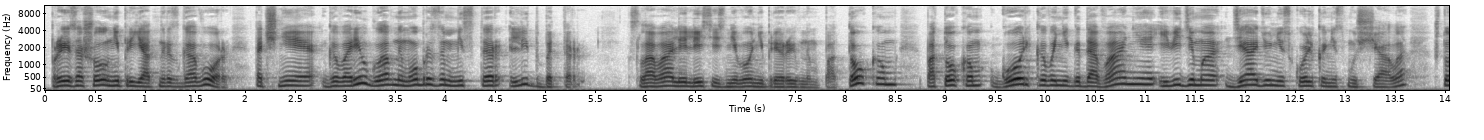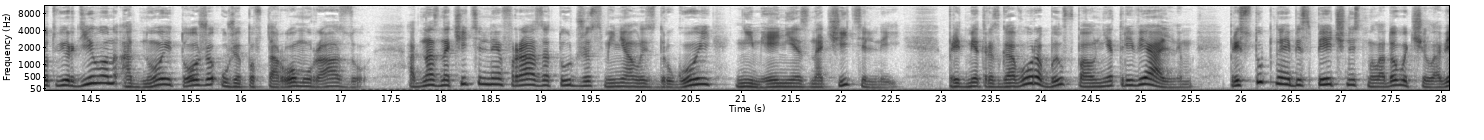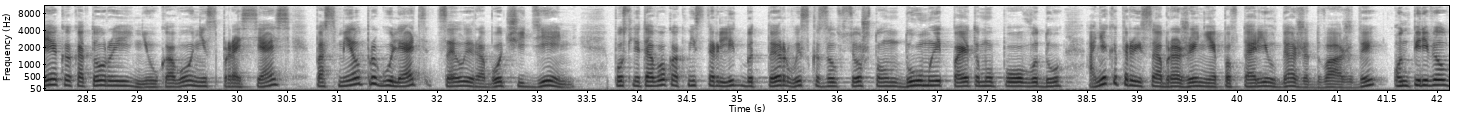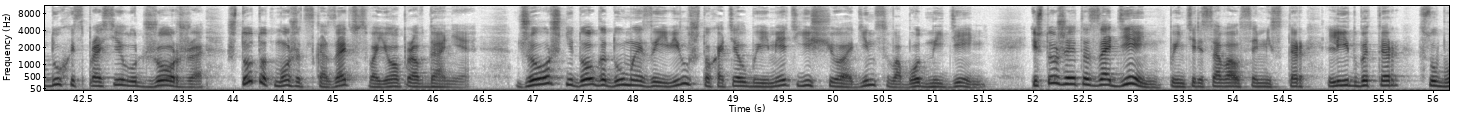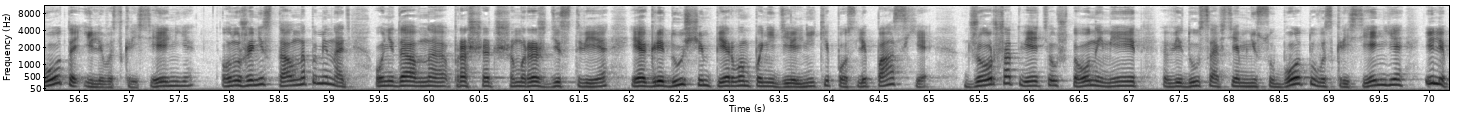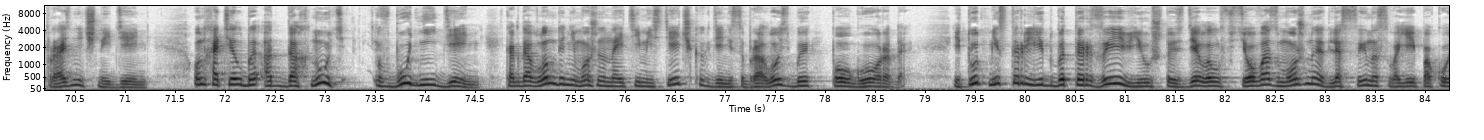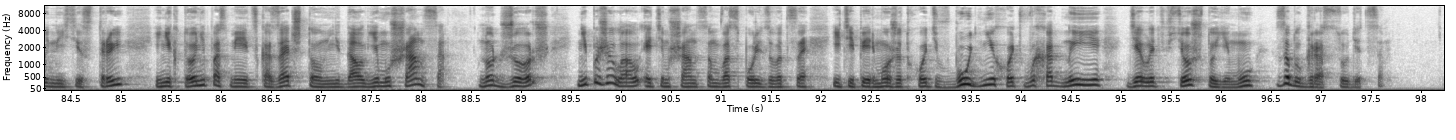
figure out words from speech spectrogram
произошел неприятный разговор. Точнее, говорил главным образом мистер Лидбеттер, Слова лились из него непрерывным потоком, потоком горького негодования, и, видимо, дядю нисколько не смущало, что твердил он одно и то же уже по второму разу. Одна значительная фраза тут же сменялась другой, не менее значительной. Предмет разговора был вполне тривиальным – Преступная беспечность молодого человека, который, ни у кого не спросясь, посмел прогулять целый рабочий день. После того, как мистер Литбеттер высказал все, что он думает по этому поводу, а некоторые соображения повторил даже дважды, он перевел дух и спросил у Джорджа, что тот может сказать в свое оправдание. Джордж, недолго думая, заявил, что хотел бы иметь еще один свободный день. «И что же это за день?» – поинтересовался мистер Лидбеттер. «Суббота или воскресенье?» Он уже не стал напоминать о недавно прошедшем Рождестве и о грядущем первом понедельнике после Пасхи. Джордж ответил, что он имеет в виду совсем не субботу, воскресенье или праздничный день. Он хотел бы отдохнуть в будний день, когда в Лондоне можно найти местечко, где не собралось бы полгорода – и тут мистер Лидбеттер заявил, что сделал все возможное для сына своей покойной сестры, и никто не посмеет сказать, что он не дал ему шанса. Но Джордж не пожелал этим шансом воспользоваться и теперь может хоть в будни, хоть в выходные делать все, что ему заблагорассудится.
